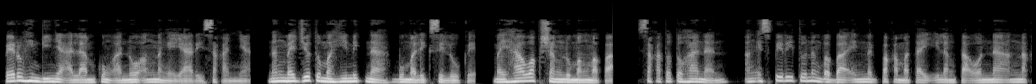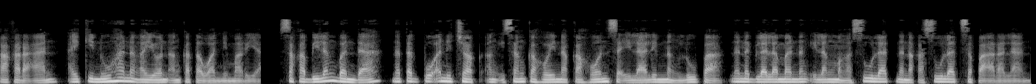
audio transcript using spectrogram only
pero hindi niya alam kung ano ang nangyayari sa kanya. Nang medyo tumahimik na, bumalik si Luke. May hawak siyang lumang mapa. Sa katotohanan, ang espiritu ng babaeng nagpakamatay ilang taon na ang nakakaraan ay kinuha na ngayon ang katawan ni Maria. Sa kabilang banda, natagpuan ni Chuck ang isang kahoy na kahon sa ilalim ng lupa na naglalaman ng ilang mga sulat na nakasulat sa paaralan.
